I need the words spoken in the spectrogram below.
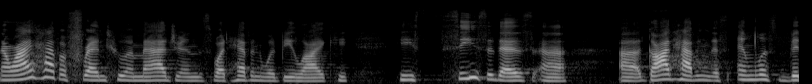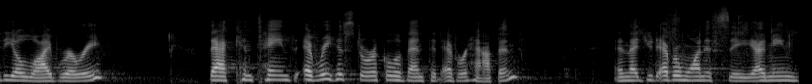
Now, I have a friend who imagines what heaven would be like. He, he sees it as uh, uh, God having this endless video library that contains every historical event that ever happened and that you'd ever want to see. I mean,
